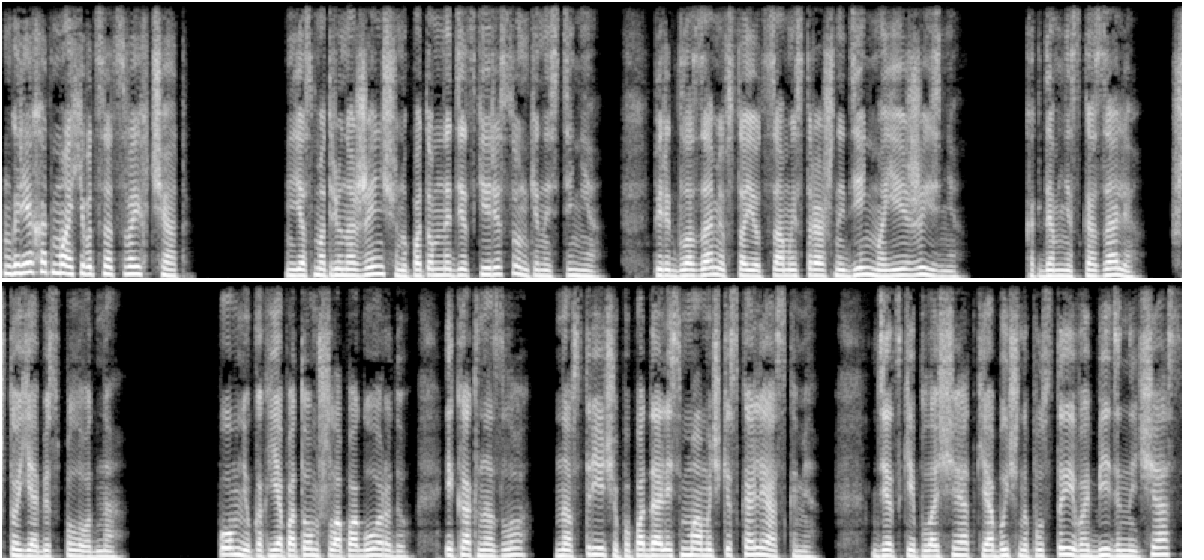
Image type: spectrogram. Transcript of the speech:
«Грех отмахиваться от своих чад». Я смотрю на женщину, потом на детские рисунки на стене. Перед глазами встает самый страшный день моей жизни, когда мне сказали, что я бесплодна. Помню, как я потом шла по городу, и как назло, навстречу попадались мамочки с колясками. Детские площадки, обычно пустые в обеденный час,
